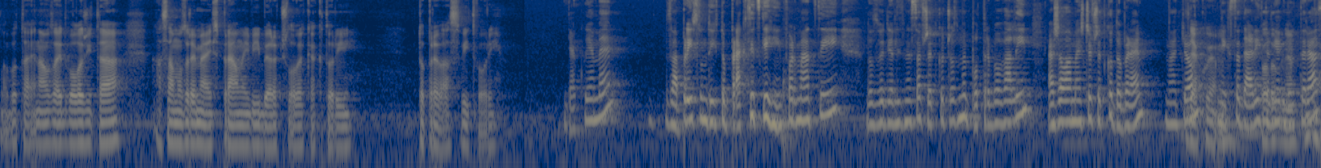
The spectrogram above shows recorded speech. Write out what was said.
lebo tá je naozaj dôležitá a samozrejme aj správny výber človeka, ktorý to pre vás vytvorí. Ďakujeme za prísun týchto praktických informácií. Dozvedeli sme sa všetko, čo sme potrebovali a želáme ešte všetko dobré. Maťo, Ďakujem. nech sa darí Podobne. tak, jak doteraz.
